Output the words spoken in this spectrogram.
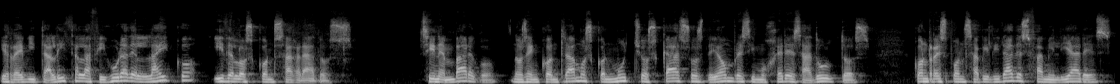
y revitaliza la figura del laico y de los consagrados. Sin embargo, nos encontramos con muchos casos de hombres y mujeres adultos, con responsabilidades familiares,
